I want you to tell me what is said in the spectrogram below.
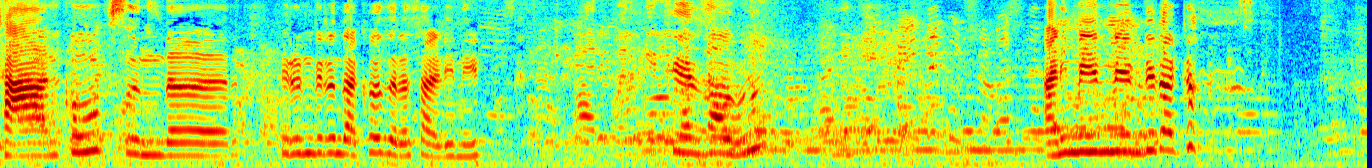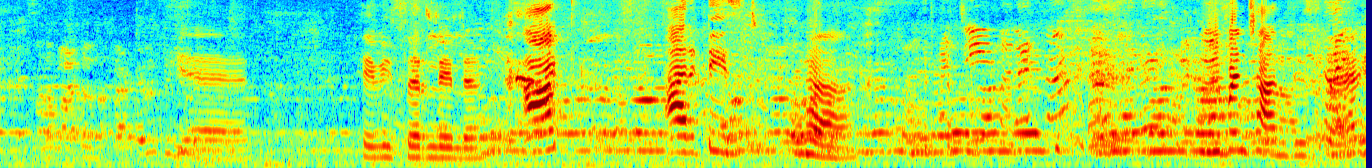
छान खूप सुंदर. फिरून फिरून दाखव जरा साडी नीट. बघू आणि मेहंदी दाखव. हे विसरलेलं. आर्ट आर्टिस्ट. हा. तुम्ही पण छान दिसताय.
